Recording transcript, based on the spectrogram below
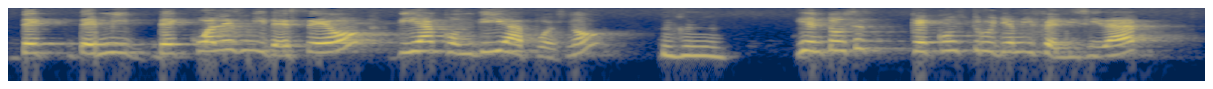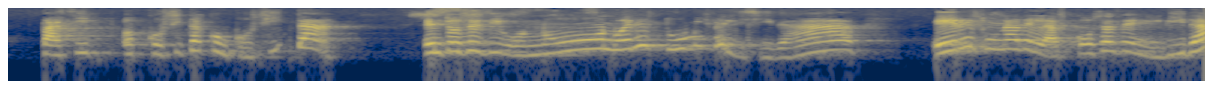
de, de, mi, de cuál es mi deseo día con día, pues, ¿no? Y entonces ¿qué construye mi felicidad? Cosita con cosita. Entonces digo, no, no eres tú mi felicidad. Eres una de las cosas de mi vida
